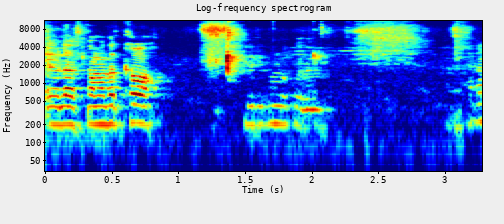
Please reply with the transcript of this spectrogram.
এগুলো আজকে আমাদের খাওয়া। বিড়ি বন্ধ করেন এটা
